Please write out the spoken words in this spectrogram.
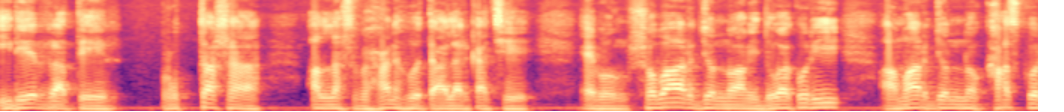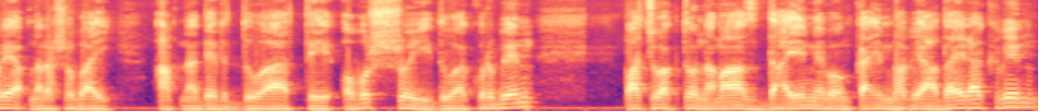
ঈদের রাতের প্রত্যাশা আল্লাহ সুবাহান হুয়া তালার কাছে এবং সবার জন্য আমি দোয়া করি। আমার জন্য খাস করে আপনারা সবাই আপনাদের দোয়াতে অবশ্যই দোয়া করবেন। পাঁচ ওয়াক্ত নামাজ দায়েম এবং কায়েমভাবে আদায় রাখবেন।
